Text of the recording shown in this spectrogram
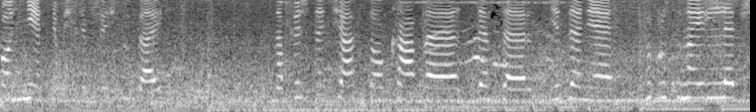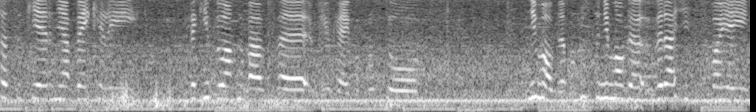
koniecznie musicie przyjść tutaj na pyszne ciasto, kawę, deser, jedzenie. Po prostu najlepsza cukiernia, bakery, w jakiej byłam chyba w, w UK. Po prostu nie mogę, po prostu nie mogę wyrazić swojej,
